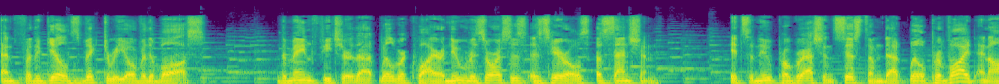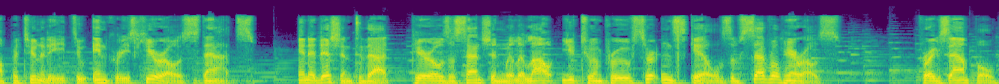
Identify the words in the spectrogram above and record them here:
and for the guild's victory over the boss. The main feature that will require new resources is Heroes Ascension. It's a new progression system that will provide an opportunity to increase heroes' stats. In addition to that, Heroes Ascension will allow you to improve certain skills of several heroes. For example,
